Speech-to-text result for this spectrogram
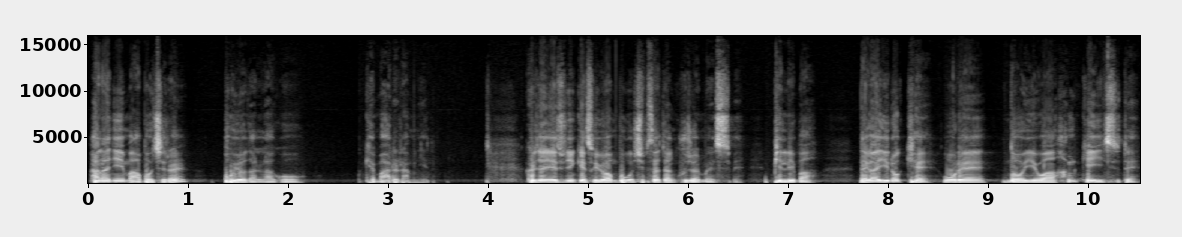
하나님 아버지를 보여달라고 이렇게 말을 합니다. 그러자 예수님께서 요한복음 14장 9절 말씀에 빌립아 내가 이렇게 오래 너희와 함께 있으되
